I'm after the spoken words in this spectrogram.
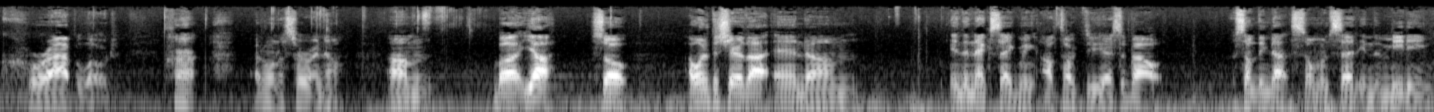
crap load. I don't want to swear right now. Um, but yeah, so I wanted to share that, and um, in the next segment, I'll talk to you guys about something that someone said in the meeting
